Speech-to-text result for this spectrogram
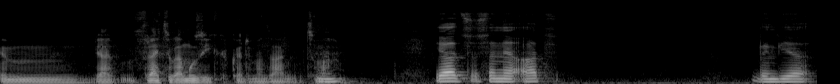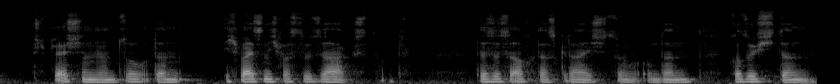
im, ja, vielleicht sogar Musik, könnte man sagen, zu machen. Ja, es ist eine Art, wenn wir sprechen und so, dann, ich weiß nicht, was du sagst. Und das ist auch das Gleiche. So. Und dann versuche ich dann,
